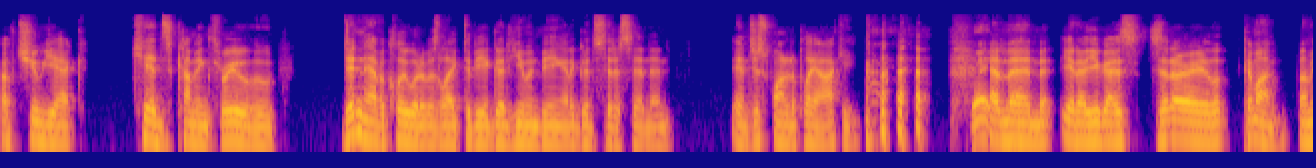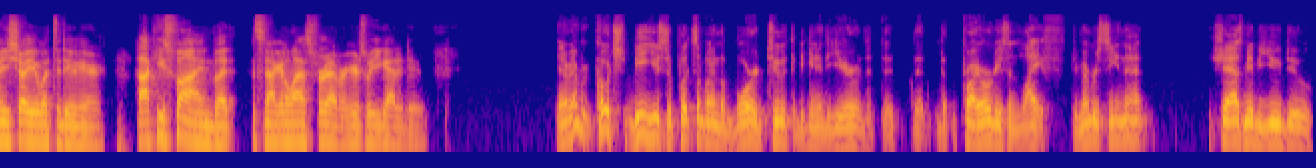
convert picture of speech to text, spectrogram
of Chugiak kids coming through who didn't have a clue what it was like to be a good human being and a good citizen and and just wanted to play hockey. right. And then, you know, you guys said, All right, come on, let me show you what to do here. Hockey's fine, but it's not gonna last forever. Here's what you got to do. And I remember Coach B used to put something on the board too at the beginning of the year, the, the, the, the priorities in life. Do you remember seeing that? Shaz, maybe you do.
